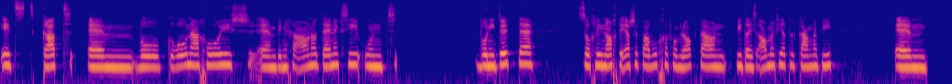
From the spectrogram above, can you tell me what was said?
jetzt gerade, ähm, wo Corona kam, ist, ähm, bin ich auch noch drin und wo ich dort so ein nach den ersten paar Wochen vom Lockdown wieder ins Armenviertel gegangen bin, ähm,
